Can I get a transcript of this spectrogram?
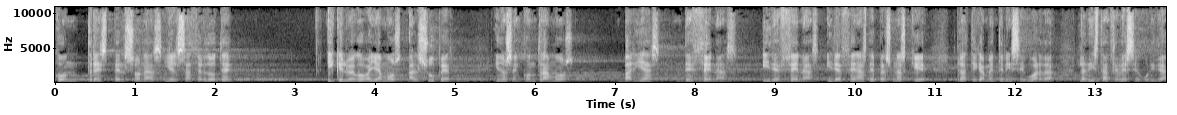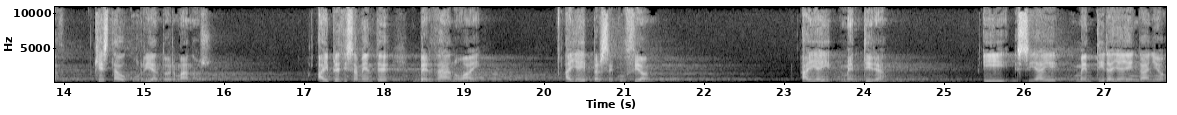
con tres personas y el sacerdote y que luego vayamos al súper y nos encontramos varias decenas y decenas y decenas de personas que prácticamente ni se guarda la distancia de seguridad. ¿Qué está ocurriendo, hermanos? Ahí precisamente verdad no hay. Ahí hay persecución. Ahí hay mentira. Y si hay mentira y hay engaño,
